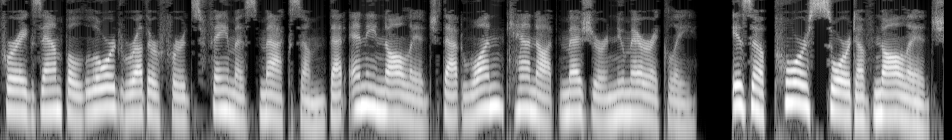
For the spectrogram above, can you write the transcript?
for example Lord Rutherford's famous maxim that any knowledge that one cannot measure numerically, "...is a poor sort of knowledge."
